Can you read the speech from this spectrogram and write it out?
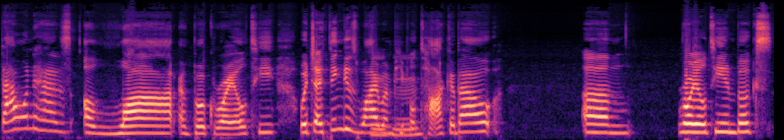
That one has a lot of book royalty, which I think is why when people Mhm. talk about um, royalty in books,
